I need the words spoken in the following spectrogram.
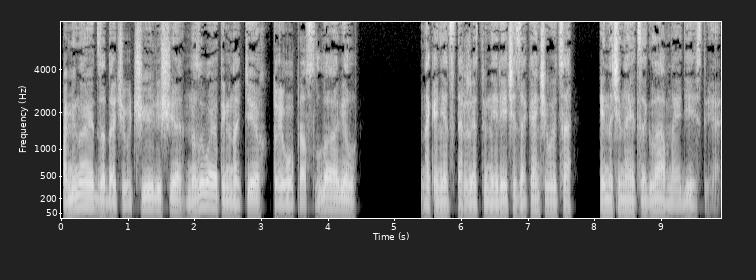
поминает задачи училища, называет именно тех, кто его прославил. Наконец, торжественные речи заканчиваются, и начинается главное действие.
